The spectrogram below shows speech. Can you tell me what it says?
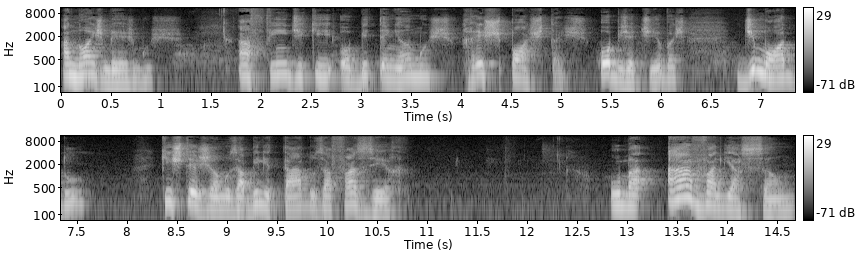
a nós mesmos a fim de que obtenhamos respostas objetivas, de modo que estejamos habilitados a fazer uma avaliação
